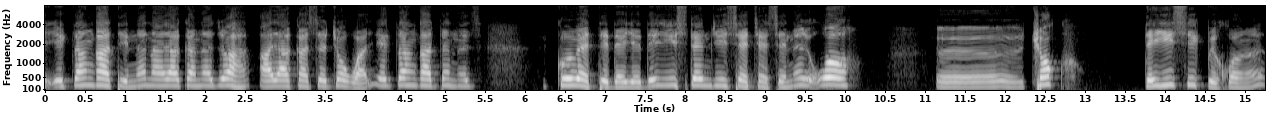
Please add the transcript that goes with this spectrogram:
ekran kartıyla alakası var. Alakası çok var. Ekran kartınız kuvvetli değildir. İstemciyi seçerseniz o e, çok değişik bir konu.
